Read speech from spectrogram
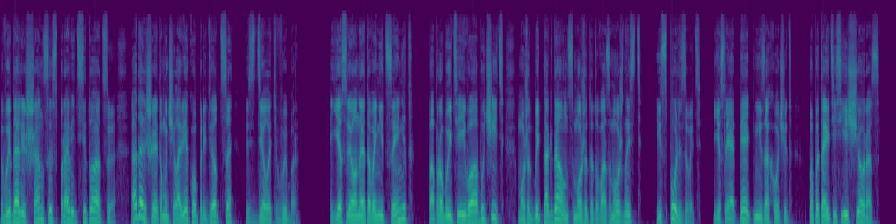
Вы дали шанс исправить ситуацию, а дальше этому человеку придется сделать выбор. Если он этого не ценит, попробуйте его обучить. Может быть, тогда он сможет эту возможность использовать. Если опять не захочет, Попытайтесь еще раз.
